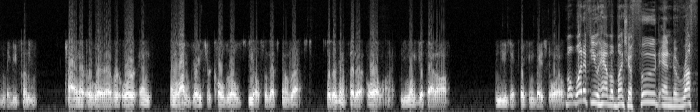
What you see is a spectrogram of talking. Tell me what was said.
maybe from China or wherever, or and and a lot of grates are cold rolled steel, so that's going to rust. So they're going to put an oil on it. You want to get that off and use a cooking based oil. But what if you have a bunch of food and a rough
